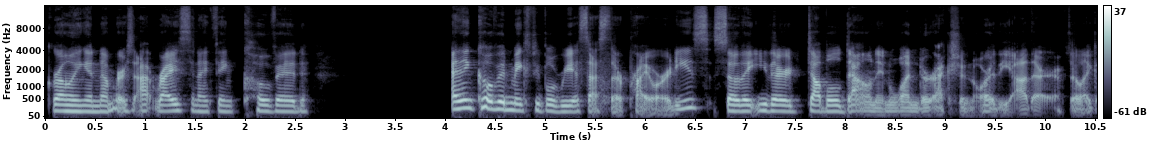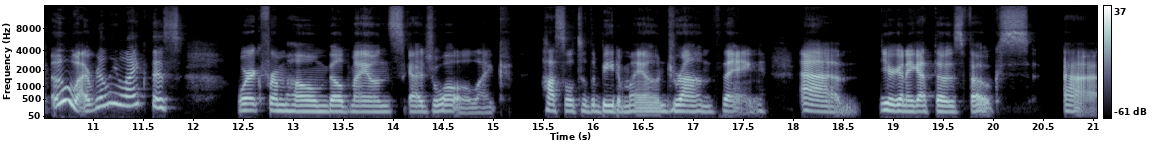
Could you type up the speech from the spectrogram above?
growing in numbers at Rice. And I think COVID I think COVID makes people reassess their priorities. So they either double down in one direction or the other. If they're like, oh, I really like this work from home, build my own schedule, like hustle to the beat of my own drum thing um, you're going to get those folks. Uh,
